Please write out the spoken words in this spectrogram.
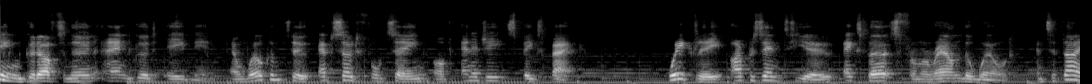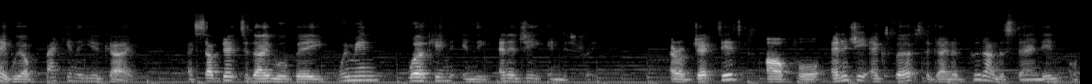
Morning, good afternoon, and good evening, and welcome to episode 14 of Energy Speaks Back. Weekly, I present to you experts from around the world, and today we are back in the UK. Our subject today will be women working in the energy industry. Our objectives are for energy experts to gain a good understanding of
